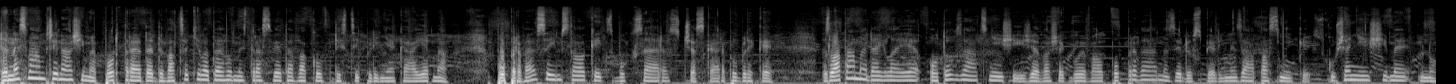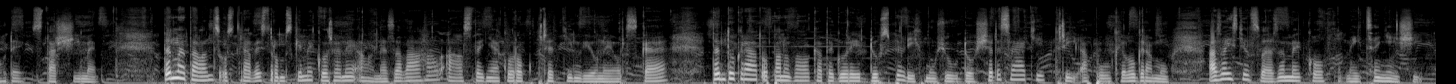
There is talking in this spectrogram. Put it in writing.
Dnes vám přinášíme portrét 20-letého mistra světa Vaku v disciplíně K1. Poprvé se jim stal kickboxer z České republiky. Zlatá medaile je o to vzácnější, že Vašek bojoval poprvé mezi dospělými zápasníky, zkušenějšími, mnohdy staršími. Tenhle talent z Ostravy s romskými kořeny ale nezaváhal a stejně jako rok předtím v juniorské, tentokrát opanoval kategorii dospělých mužů do 63,5 kg a zajistil své zemi kov nejcennější.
